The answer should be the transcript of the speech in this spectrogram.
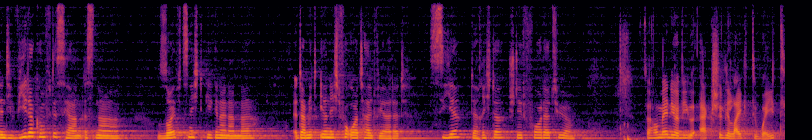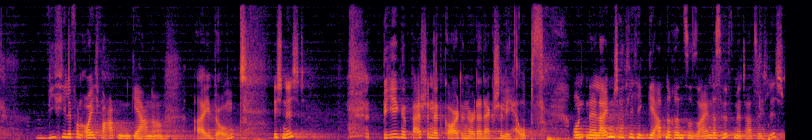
denn die Wiederkunft des Herrn ist nahe. Seufzt nicht gegeneinander, damit ihr nicht verurteilt werdet. Siehe, der Richter steht vor der Tür. So, how many of you actually like to wait? Wie viele von euch warten gerne? I don't. Ich nicht. Being a passionate gardener, that actually helps. Und eine leidenschaftliche Gärtnerin zu sein, das hilft mir tatsächlich.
